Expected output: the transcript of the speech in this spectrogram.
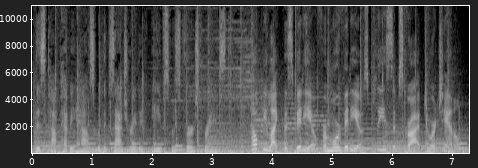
this top heavy house with exaggerated eaves was first raised. Hope you like this video. For more videos, please subscribe to our channel.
